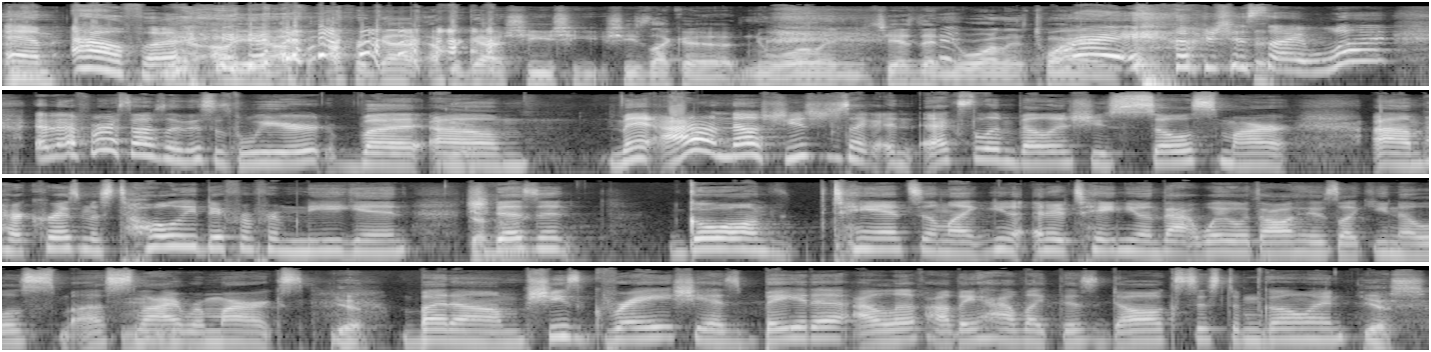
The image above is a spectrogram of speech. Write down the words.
am Alpha. Yeah, oh yeah, I, I forgot. I forgot. She she she's like a New Orleans. She has that New Orleans twang. Right. I was just like, what? And at first I was like, this is weird. But Yeah. um man, I don't know. She's just like an excellent villain. She's so smart. Um her charisma is totally different from Negan. She doesn't go on tants and like, you know, entertain you in that way with all his like, you know, little uh, sly remarks. Mm-hmm. Yeah. But um she's great. She has beta. I love how they have like this dog system going. Yes.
